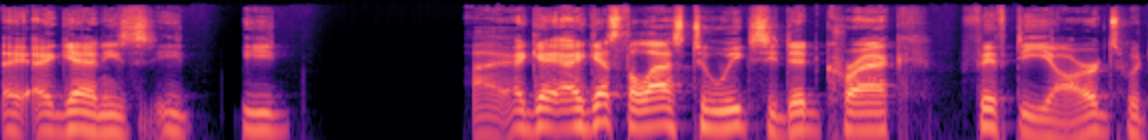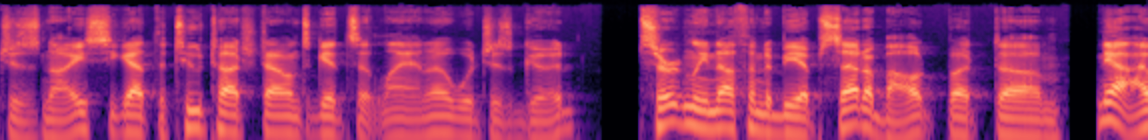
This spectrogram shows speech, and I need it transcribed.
again, he's he he I, I guess the last two weeks he did crack 50 yards, which is nice. He got the two touchdowns against Atlanta, which is good. Certainly nothing to be upset about, but um, yeah, I,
